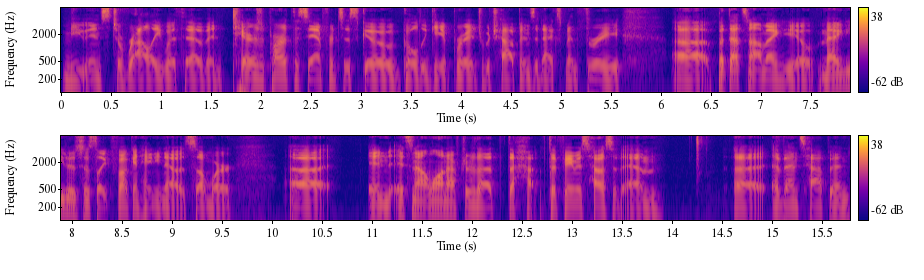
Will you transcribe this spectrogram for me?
mutants to rally with him and tears apart the San Francisco Golden Gate Bridge, which happens in X Men 3. Uh, but that's not Magneto. Magneto's just like fucking hanging out somewhere. Uh, and it's not long after that the the famous House of M uh, events happen.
